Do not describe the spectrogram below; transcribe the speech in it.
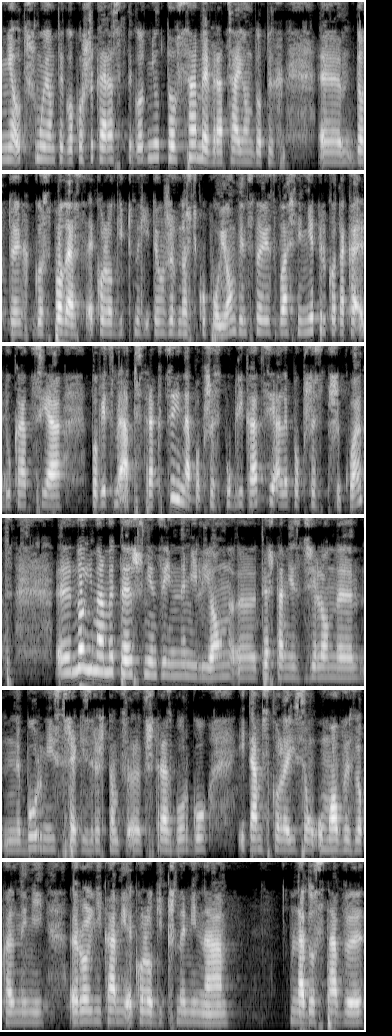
nie otrzymują tego koszyka raz w tygodniu, to same wracają do tych, e, do tych gospodarstw ekologicznych i tę żywność kupują, więc to jest właśnie nie tylko taka edukacja, powiedzmy abstrakcyjna poprzez publikacje, ale poprzez przykład. E, No i mamy też między innymi Lyon, e, też tam jest zielony burmistrz, jak i zresztą w, w Strasburgu. I tam z kolei są umowy z lokalnymi rolnikami ekologicznymi na na dostawy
